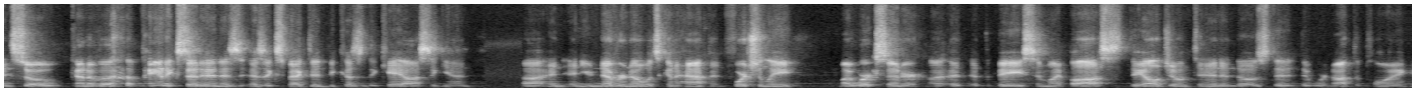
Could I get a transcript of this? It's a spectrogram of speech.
and so, kind of a, a panic set in as, as expected because of the chaos again. Uh, and, and you never know what's going to happen. Fortunately, my work center uh, at, at, the base and my boss, they all jumped in, and those that, that were not deploying,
